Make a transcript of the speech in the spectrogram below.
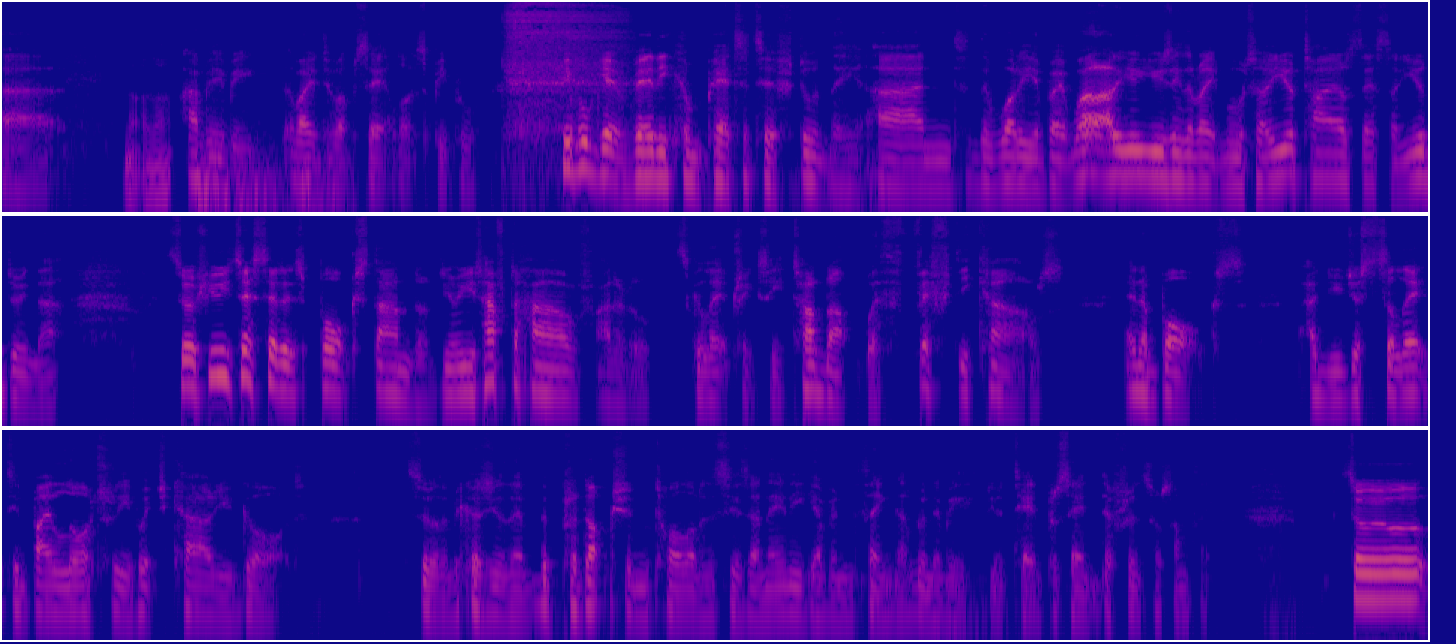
uh, Not a lot. I may be about to upset lots of people. People get very competitive, don't they? And they worry about, well, are you using the right motor? Are your tires this? Are you doing that? So if you just said it's box standard, you know, you'd have to have, I don't know, Scalextric say turn up with 50 cars in a box and you just selected by lottery which car you got. So because you know, the, the production tolerances on any given thing are going to be you know, 10% difference or something. So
